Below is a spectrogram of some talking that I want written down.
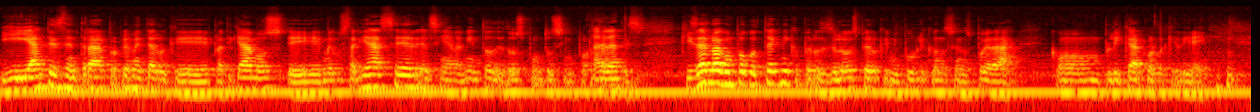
y antes de entrar propiamente a lo que platicamos, eh, me gustaría hacer el señalamiento de dos puntos importantes. Adelante. Quizás lo haga un poco técnico, pero desde luego espero que mi público no se nos pueda complicar con lo que diré.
